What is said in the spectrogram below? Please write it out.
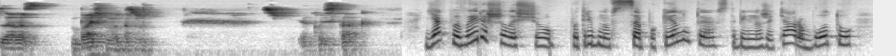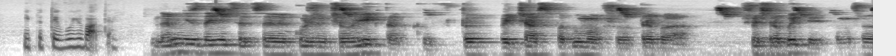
зараз бачимо там. Якось так. Як ви вирішили, що потрібно все покинути, стабільне життя, роботу і піти воювати? Да, мені здається, це кожен чоловік так в той час подумав, що треба щось робити, тому що е,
